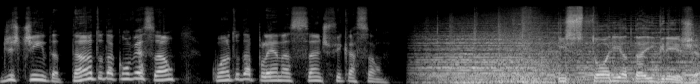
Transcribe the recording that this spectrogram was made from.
distinta tanto da conversão quanto da plena santificação. História da Igreja.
